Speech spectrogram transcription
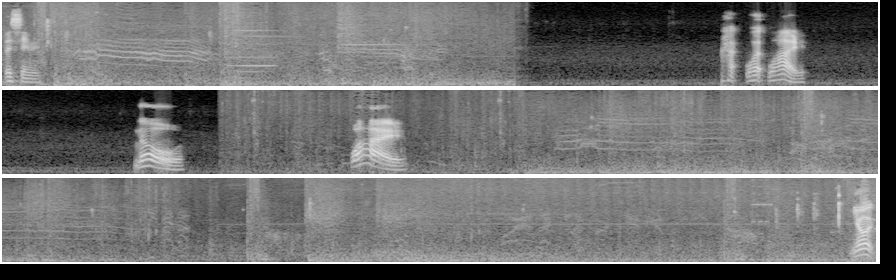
They see me. What? Why? No! Why? You know what?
